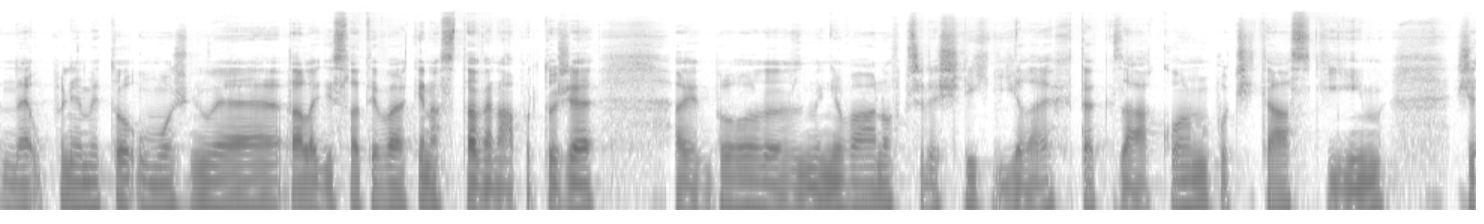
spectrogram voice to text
neúplně mi to umožňuje ta legislativa, jak je nastavená, protože, jak bylo zmiňováno v předešlých dílech, tak zákon počítá s tím, že,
